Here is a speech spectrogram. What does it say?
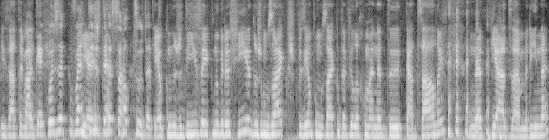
Exatamente. qualquer coisa que vem que é, desde essa altura. Que é o que nos diz a iconografia dos mosaicos, por exemplo, o mosaico da Vila Romana de Cazzale, na Piazza Marina,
